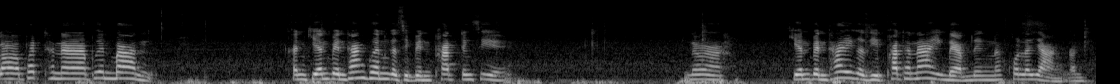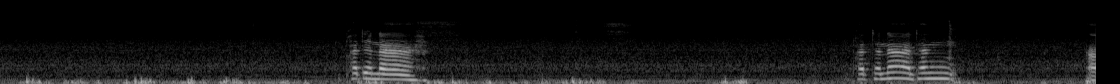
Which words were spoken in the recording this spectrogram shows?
เราพัฒนาเพื่อนบ้านคันเขียนเป็นทั้งเพื่อนก็สิเป็นพัดจังสินะเขียนเป็นไทยก็สิพัฒนาอีกแบบหนึ่งนะคนละอย่างกัน พัฒนา พัฒนาทั้งอ่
